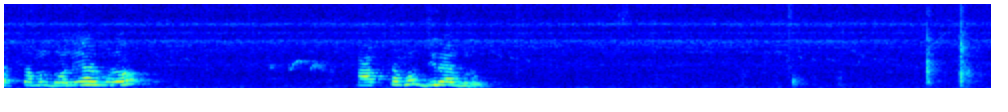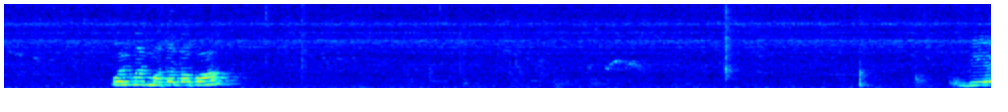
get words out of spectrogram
এক চামচ ধনিয়ার গুঁড়ো, হাফ চামচ জিরার গুঁড়ো। পরিমাণ মতো লবণ। দিয়ে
